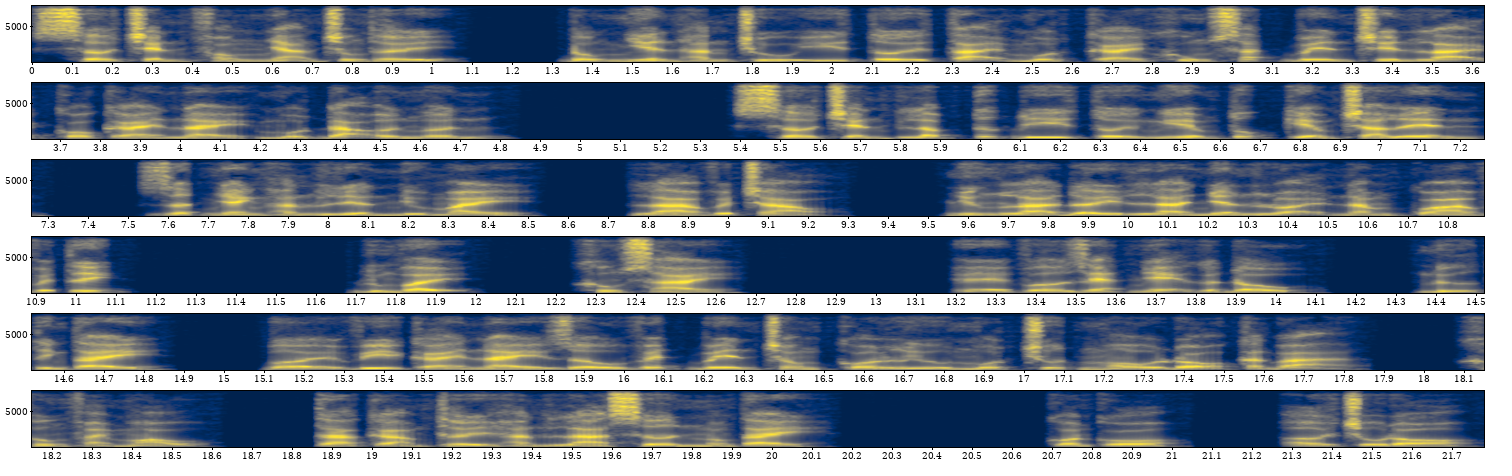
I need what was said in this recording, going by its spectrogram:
sở chen phóng nhãn trông thấy, đống nhiên hắn chú ý tới tại một cái khung sắt bên trên lại có cái này một đạo ấn ấn. Sở chen lập tức đi tới nghiêm túc kiểm tra lên rất nhanh hắn liền nhíu mày là vết chảo nhưng là đây là nhân loại nắm qua vết tích. Đúng vậy không sai. Hệ nhẹ gật đầu nữ tính tay bởi vì cái này dấu vết bên trong có lưu một chút màu đỏ cặn bã không phải máu ta cảm thấy hẳn là sơn móng tay. Còn có ở chỗ đó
